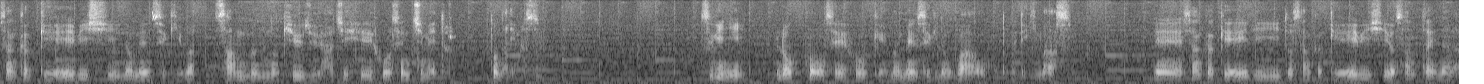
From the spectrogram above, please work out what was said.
三角形 ABC の面積は3分の98平方センチメートル。となります。次に6個の正方形の面積の和を求めていきます、えー、三角形 ADE と三角形 ABC は3対7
